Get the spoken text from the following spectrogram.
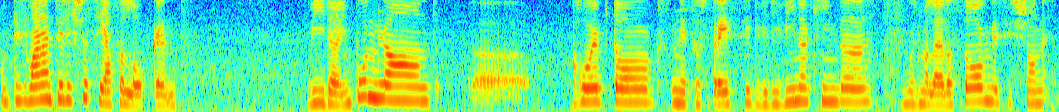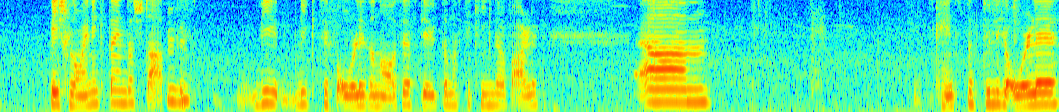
Und das war natürlich schon sehr verlockend. Wieder im Burgenland, äh, halbtags, nicht so stressig wie die Wiener Kinder, muss man leider sagen. Es ist schon beschleunigter in der Stadt. Das wi- wiegt sich auf alle dann aus, auf die Eltern, auf die Kinder, auf alles. Ähm, du kennst natürlich alle.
